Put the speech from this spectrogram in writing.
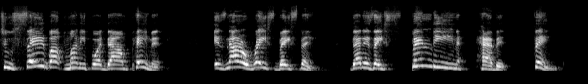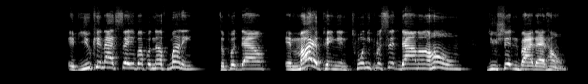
to save up money for a down payment is not a race based thing. That is a spending habit thing. If you cannot save up enough money to put down, in my opinion, 20% down on a home, you shouldn't buy that home.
